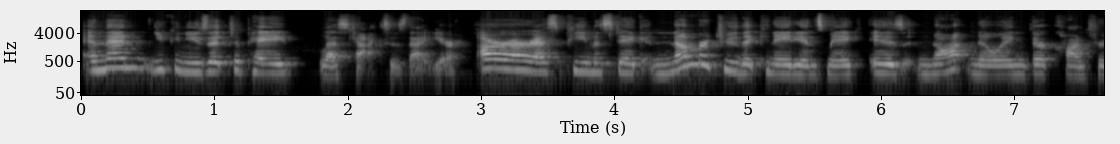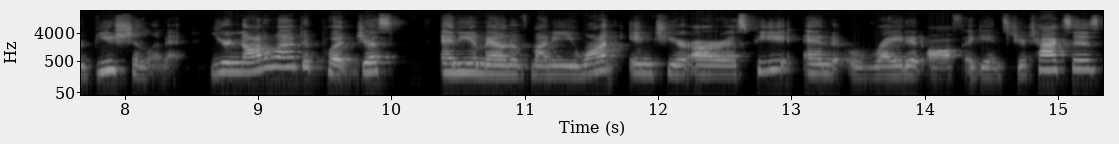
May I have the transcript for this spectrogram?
And then you can use it to pay less taxes that year. RRSP mistake number two that Canadians make is not knowing their contribution limit. You're not allowed to put just any amount of money you want into your RRSP and write it off against your taxes.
